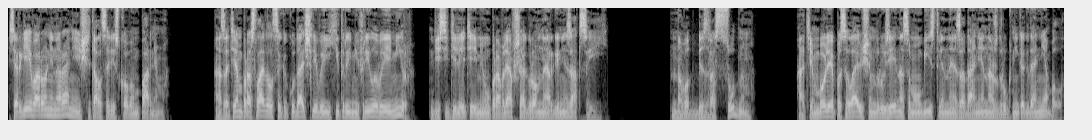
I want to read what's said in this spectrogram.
Сергей Воронин ранее считался рисковым парнем, а затем прославился как удачливый и хитрый мифриловый эмир, десятилетиями управлявший огромной организацией. Но вот безрассудным, а тем более посылающим друзей на самоубийственное задание наш друг никогда не был.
